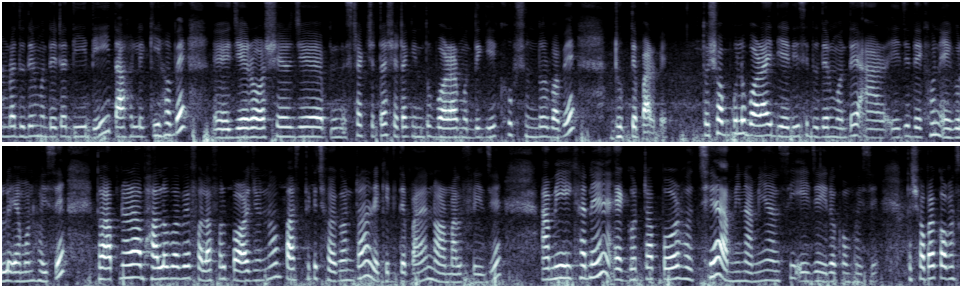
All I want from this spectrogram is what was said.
আমরা দুধের মধ্যে এটা দিয়ে দিই, তাহলে কি হবে? যে রসের যে স্ট্রাকচারটা সেটা কিন্তু বড়ার মধ্যে গিয়ে খুব সুন্দরভাবে ঢুকতে পারবে। তো সবগুলো বড়াই দিয়ে দিয়েছি দুধের মধ্যে। আর এই যে দেখুন, এগুলো এমন হয়েছে। তো আপনারা ভালোভাবে ফলাফল পাওয়ার জন্য পাঁচ থেকে ছয় ঘণ্টা রেখে দিতে পারেন নর্মাল ফ্রিজে। আমি এইখানে এক ঘণ্টা পর হচ্ছে আমি নামিয়ে আনছি। এই যে এরকম হয়েছে। তো সবাই কমেন্টস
